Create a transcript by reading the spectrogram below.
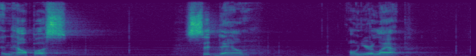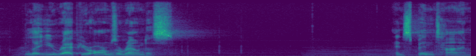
and help us sit down on your lap. Let you wrap your arms around us and spend time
